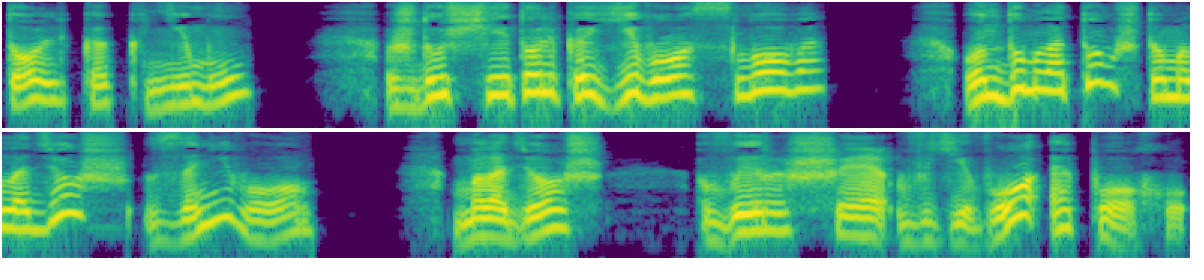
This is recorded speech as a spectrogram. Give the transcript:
только к нему, ждущие только его слова, он думал о том, что молодежь за него. Молодежь, выросшая в его эпоху,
